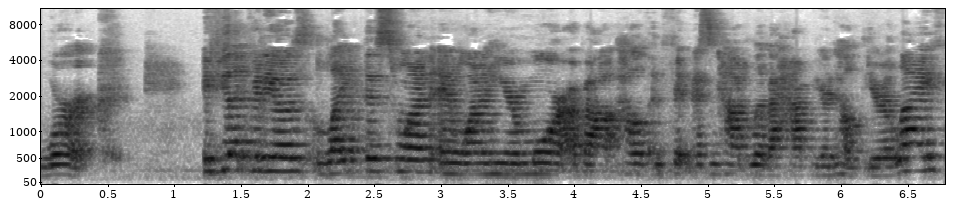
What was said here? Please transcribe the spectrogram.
work. If you like videos like this one and want to hear more about health and fitness and how to live a happier and healthier life,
